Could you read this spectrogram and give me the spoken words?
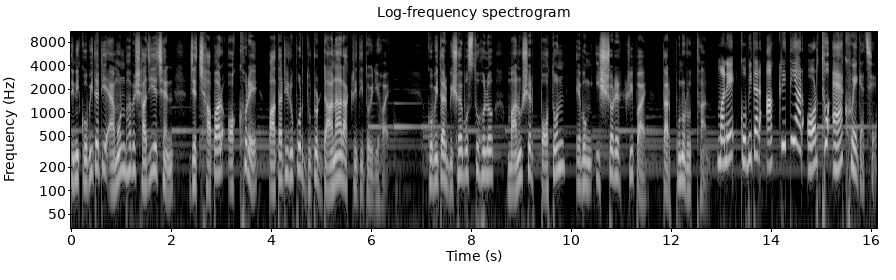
তিনি কবিতাটি এমনভাবে সাজিয়েছেন যে ছাপার অক্ষরে পাতাটির উপর দুটো ডানার আকৃতি তৈরি হয়। কবিতার বিষয়বস্তু হল মানুষের পতন এবং ঈশ্বরের কৃপায় তার পুনরুত্থান। মানে কবিতার আকৃতি আর অর্থ এক হয়ে গেছে।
